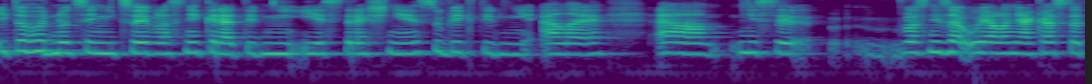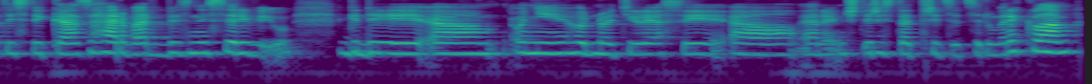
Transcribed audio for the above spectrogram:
i to hodnocení, co je vlastně kreativní, je strašně subjektivní, ale a mně se vlastně zaujala nějaká statistika z Harvard Business Review, kdy oni hodnotili asi, já nevím, 437 reklam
